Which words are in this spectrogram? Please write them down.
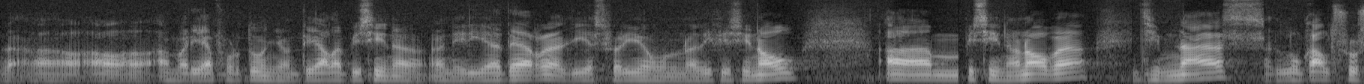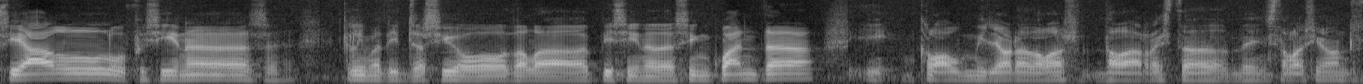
a, a Maria Fortuny, on hi ha la piscina, aniria a terra, allí es faria un edifici nou, amb piscina nova, gimnàs, local social, oficines, climatització de la piscina de 50 i inclou millora de, les, de la resta d'instal·lacions.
